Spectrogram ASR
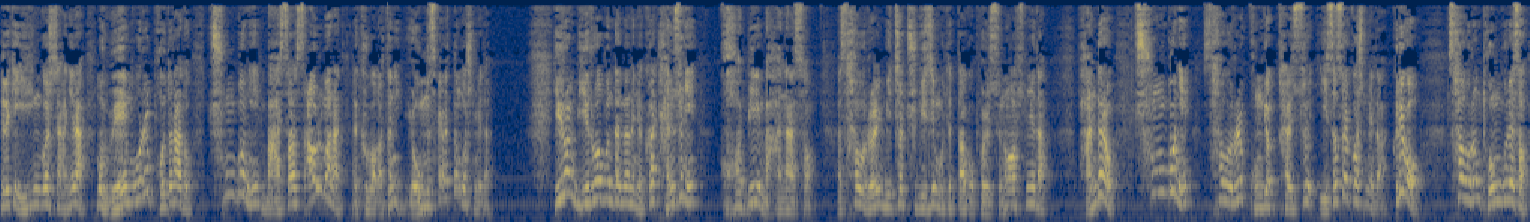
이렇게 이긴 것이 아니라 뭐 외모를 보더라도 충분히 맞서 싸울 만한 그와 같은 용사였던 것입니다. 이런 미루어 본다면요, 그가 단순히 겁이 많아서 사울을 미처 죽이지 못했다고 볼 수는 없습니다. 반대로 충분히 사울을 공격할 수 있었을 것입니다. 그리고 사울은 동굴에서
